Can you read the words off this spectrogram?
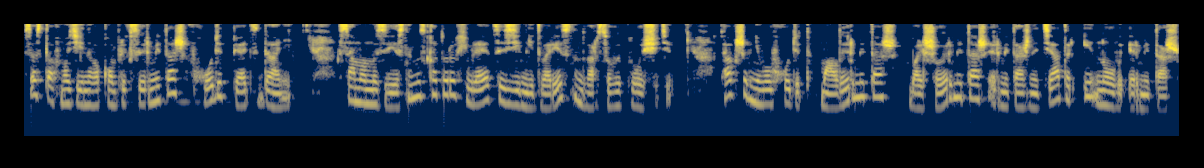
В состав музейного комплекса «Эрмитаж» входит пять зданий, самым известным из которых является Зимний дворец на Дворцовой площади. Также в него входит Малый Эрмитаж, Большой Эрмитаж, Эрмитажный театр и Новый Эрмитаж.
